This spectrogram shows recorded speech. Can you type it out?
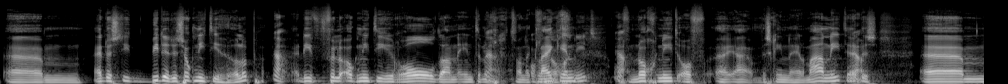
ehm, en dus die bieden dus ook niet die hulp. Ja. Die vullen ook niet die rol dan in ten opzichte van de of kleinkind. nog niet. Of nog niet, of ja, misschien helemaal niet. Hè. Dus ehm,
